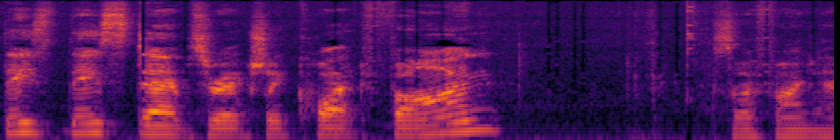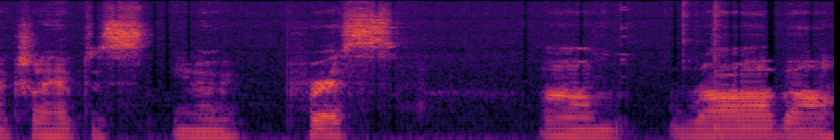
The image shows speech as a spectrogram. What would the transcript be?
these these stamps are actually quite fine. So I find you actually have to you know press um, rather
